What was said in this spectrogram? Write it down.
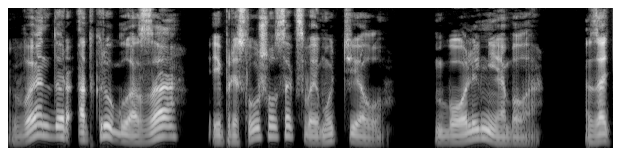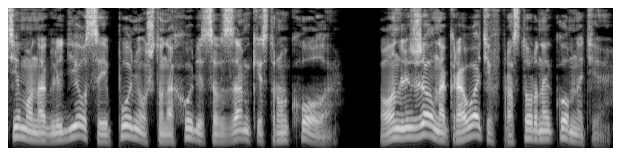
Вендер открыл глаза и прислушался к своему телу. Боли не было. Затем он огляделся и понял, что находится в замке Стронгхолла. Он лежал на кровати в просторной комнате.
